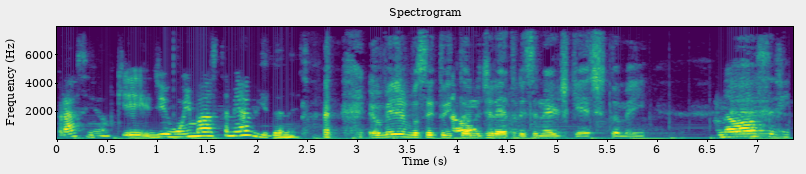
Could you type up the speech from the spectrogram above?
pra cima, porque de ruim basta a minha vida, né? eu vejo você tweetando então, direto desse Nerdcast também. Nossa, é... gente,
